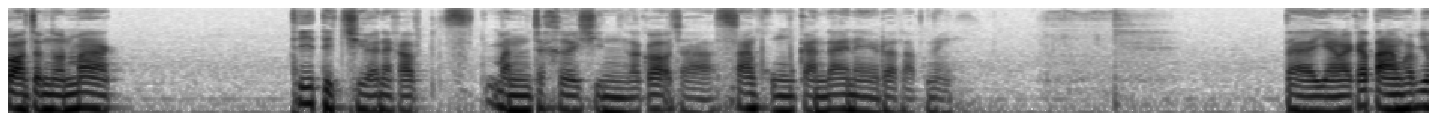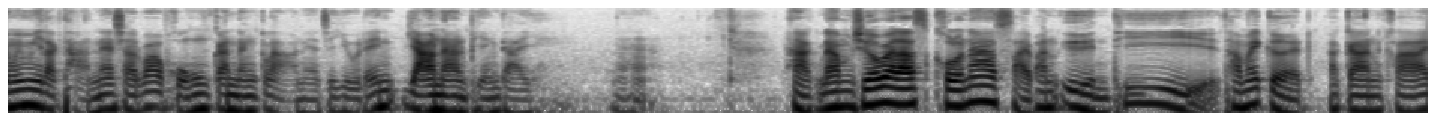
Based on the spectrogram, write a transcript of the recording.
กรจำนวนมากที่ติดเชื้อนะครับ มันจะเคยชินแล้วก็จะสร้างภูมิกันได้ในระดับหนึ่ง แต่อย่างไรก็ตามครับยังไม่มีหลักฐานแน่ชัดว่าภูมิคุ้มกันดังกล่าวเนี่ยจะอยู่ได้ยาวนานเพียงใดนะฮะ หากนำเชื้อไวรัสโคโรนาสายพันธุ์อื่นที่ทำให้เกิดอาการคล้าย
